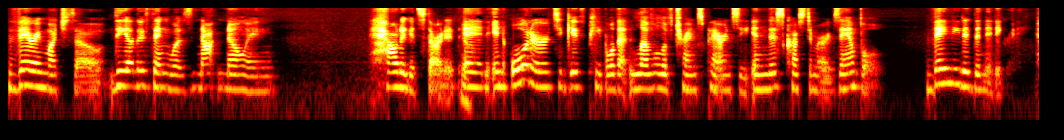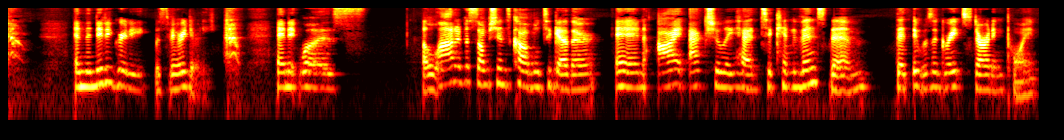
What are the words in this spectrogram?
Very much so. The other thing was not knowing how to get started. Yeah. And in order to give people that level of transparency in this customer example, they needed the nitty gritty. and the nitty gritty was very dirty. and it was a lot of assumptions cobbled together. And I actually had to convince them that it was a great starting point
